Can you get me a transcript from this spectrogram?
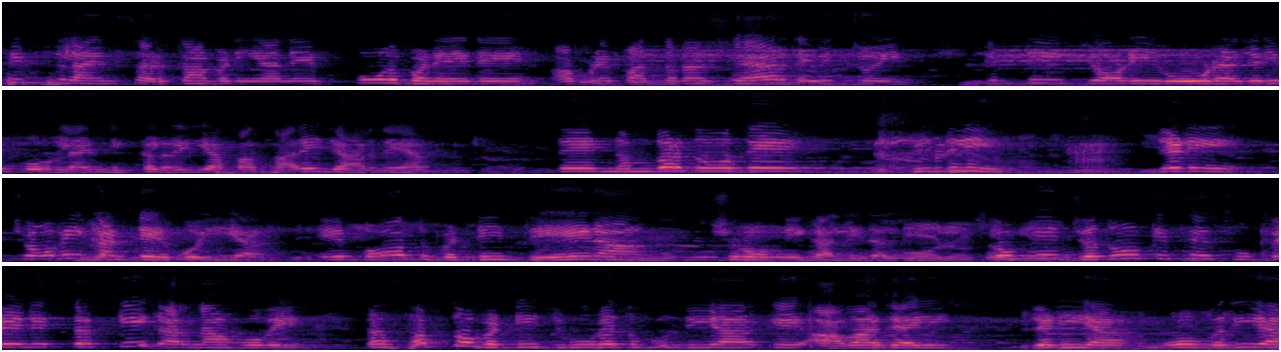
6 ਲਾਈਨ ਸੜਕਾਂ ਬਣੀਆਂ ਨੇ ਪੁਲ ਬਣੇ ਨੇ ਆਪਣੇ ਪਾਤੜਾ ਸ਼ਹਿਰ ਦੇ ਵਿੱਚੋਂ ਹੀ। ਕਿੰਨੀ ਚੌੜੀ ਰੋਡ ਹੈ ਜਿਹੜੀ 4 ਲਾਈਨ ਨਿਕਲ ਰਹੀ ਆ ਆਪਾਂ ਸਾਰੇ ਜਾਣਦੇ ਆ। ਤੇ ਨੰਬਰ 2 ਤੇ ਬਿਜਲੀ ਜਿਹੜੀ 24 ਘੰਟੇ ਹੋਈ ਆ ਇਹ ਬਹੁਤ ਵੱਡੀ ਦੇਣ ਆ ਸ਼੍ਰੋਮਣੀ ਅਕਾਲੀ ਦਲ ਦੀ। ਕਿਉਂਕਿ ਜਦੋਂ ਕਿਸੇ ਸੂਬੇ ਨੇ ਤਰੱਕੀ ਕਰਨਾ ਹੋਵੇ ਤਾਂ ਸਭ ਤੋਂ ਵੱਡੀ ਜ਼ਰੂਰਤ ਹੁੰਦੀ ਆ ਕਿ ਆਵਾਜਾਈ ਜਿਹੜੀ ਆ, ਉਹ ਵਧੀਆ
